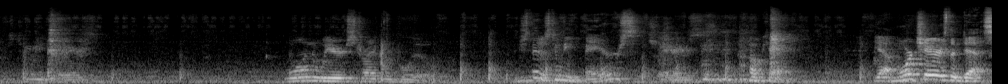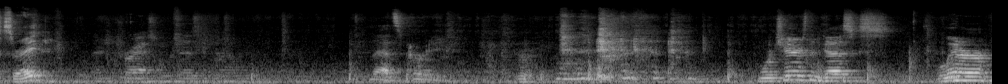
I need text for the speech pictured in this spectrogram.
There's too many chairs. One weird stripe of blue. Did you say there's too many bears? Chairs. Okay. Yeah, more chairs than desks, right? There's trash on the desk. That's great. More chairs than desks, litter.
